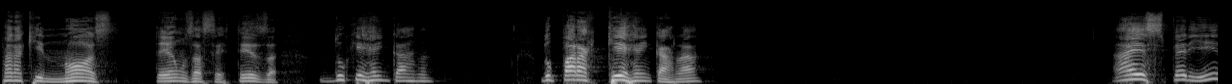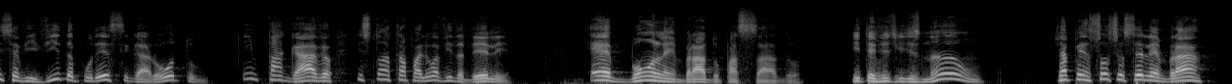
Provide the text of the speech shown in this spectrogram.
para que nós tenhamos a certeza do que reencarna, do para que reencarnar. A experiência vivida por esse garoto, impagável, isso não atrapalhou a vida dele. É bom lembrar do passado. E tem gente que diz: não, já pensou se você lembrar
